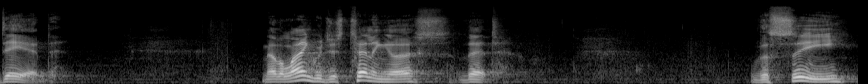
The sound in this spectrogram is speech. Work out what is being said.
dead. Now, the language is telling us that the sea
